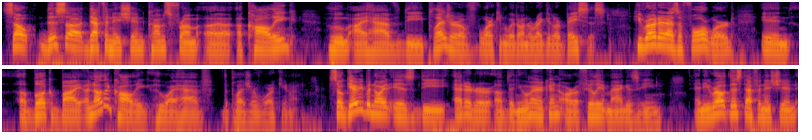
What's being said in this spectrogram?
So, this uh, definition comes from a, a colleague whom I have the pleasure of working with on a regular basis. He wrote it as a foreword in a book by another colleague who I have the pleasure of working with. So Gary Benoit is the editor of the New American, our affiliate magazine, and he wrote this definition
